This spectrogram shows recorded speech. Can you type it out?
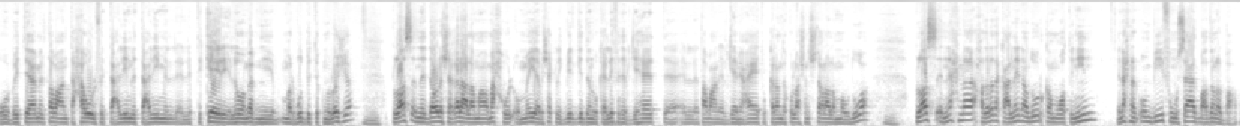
وبتعمل طبعا تحول في التعليم للتعليم ال- الابتكاري اللي هو مبني مربوط بالتكنولوجيا. plus إن الدولة شغالة على محو الأمية بشكل كبير جدا وكلفت الجهات آه، اللي طبعا الجامعات والكلام ده كله عشان تشتغل على الموضوع. بلس إن إحنا حضرتك علينا دور كمواطنين ان إحنا نقوم بيه في مساعد بعضنا البعض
